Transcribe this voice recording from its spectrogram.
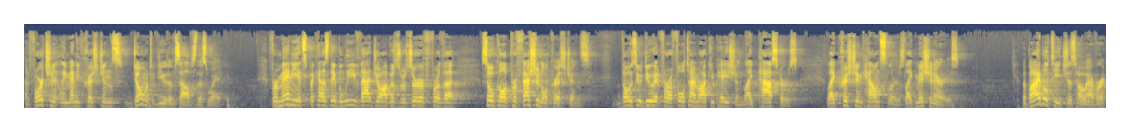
Unfortunately, many Christians don't view themselves this way. For many, it's because they believe that job is reserved for the so called professional Christians, those who do it for a full time occupation, like pastors, like Christian counselors, like missionaries. The Bible teaches, however,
